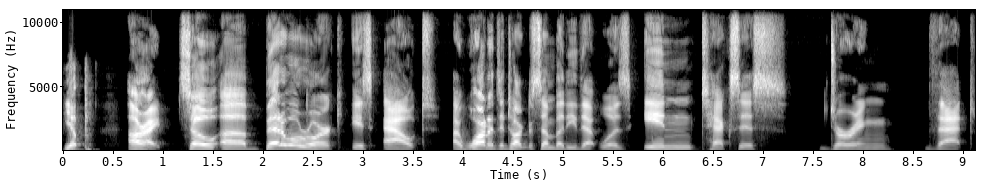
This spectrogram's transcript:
Yep. All right. So uh, Beto O'Rourke is out. I wanted to talk to somebody that was in Texas during that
